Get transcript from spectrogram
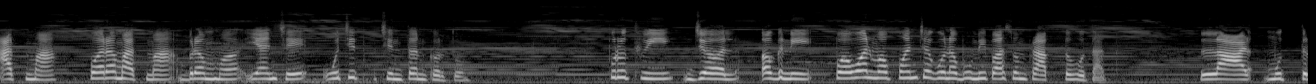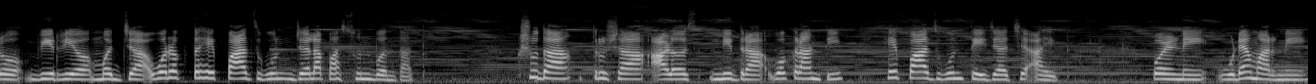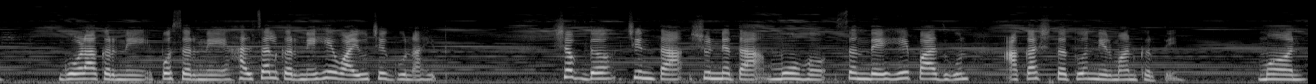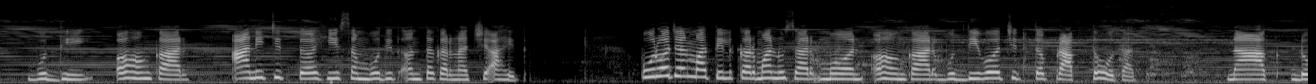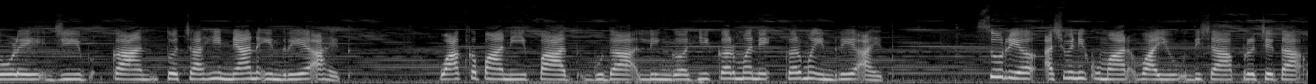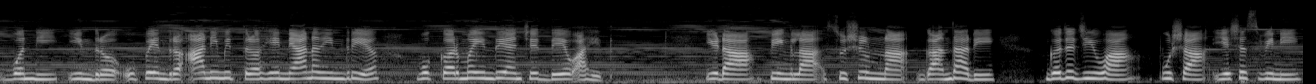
आत्मा परमात्मा ब्रह्म यांचे उचित चिंतन करतो. पृथ्वी जल अग्नी पवन व पंचगुणभूमीपासून प्राप्त होतात. लाळ मूत्र वीर्य मज्जा व रक्त हे पाच गुण जलापासून बनतात. क्षुधा तृषा आळस निद्रा व क्रांती हे पाच गुण तेजाचे आहेत. पळणे उड्या मारणे गोळा करणे पसरणे हालचाल करणे हे वायूचे गुण आहेत. शब्द चिंता शून्यता मोह संदेह हे पाच गुण आकाशतत्व निर्माण करते. मन बुद्धी अहंकार आणि चित्त ही संबोधित अंतकरणाची आहेत. पूर्वजन्मातील कर्मानुसार मन अहंकार बुद्धी व चित्त प्राप्त होतात. नाक डोळे जीभ कान त्वचा ही ज्ञान इंद्रिये आहेत. वाकपाणी पाद गुदा लिंग ही कर्मने कर्म इंद्रिये आहेत. सूर्य अश्विनी कुमार वायू दिशा प्रचेता वन्ही इंद्र उपेंद्र आणि मित्र हे ज्ञान इंद्रिय व कर्म इंद्रियांचे देव आहेत. इडा पिंगला सुषुम्ना गांधारी गजजिव्हा पुषा यशस्विनी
